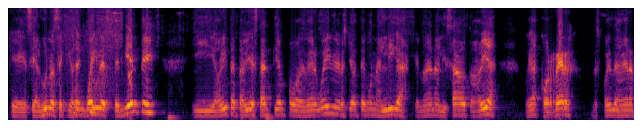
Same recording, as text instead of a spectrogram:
que si alguno se quedó en waivers pendiente y ahorita todavía está en tiempo de ver waivers, yo tengo una liga que no he analizado todavía. Voy a correr después de haber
